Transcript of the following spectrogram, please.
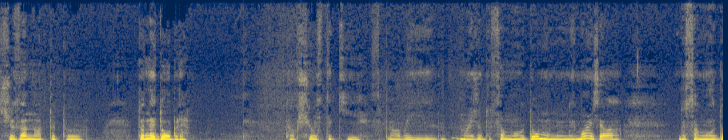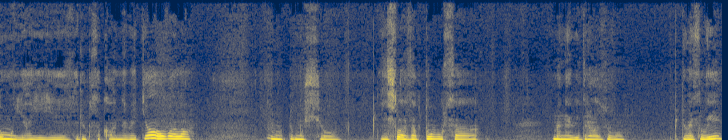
що занадто, то, то недобре. Так що ось такі справи і майже до самого дому, ну не майже, а до самого дому я її з рюкзака не витягувала, ну, тому що зійшла з автобуса. Мене відразу підвезли,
